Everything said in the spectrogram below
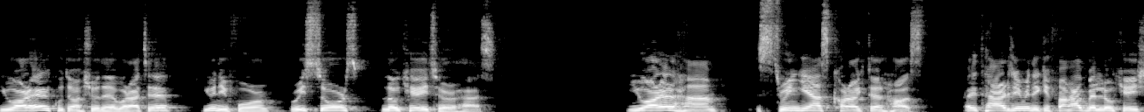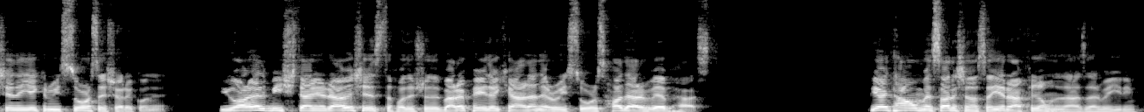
URL کوتاه شده عبارت Uniform Resource Locator هست. URL هم string ی از کاراکتر هاست ولی ترجیح میده که فقط به location یک resource اشاره کنه. URL بیشترین روش استفاده شده برای پیدا کردن ریسورس ها در وب هست. بیایید همون مثال شناسایی رفیقمون رو در نظر بگیریم.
